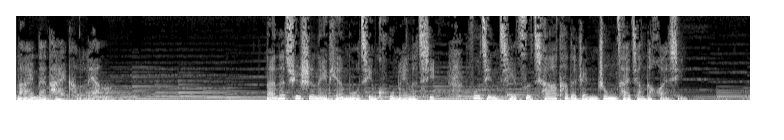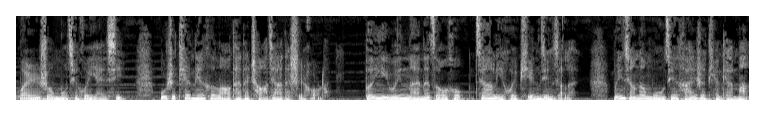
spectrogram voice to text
奶奶太可怜了。奶奶去世那天，母亲哭没了气，父亲几次掐她的人中，才将她唤醒。外人说母亲会演戏，不是天天和老太太吵架的时候了。本以为奶奶走后家里会平静下来，没想到母亲还是天天骂，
